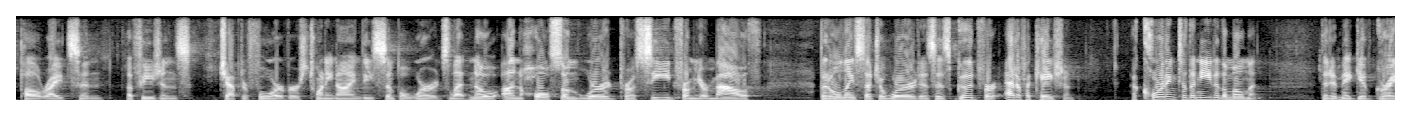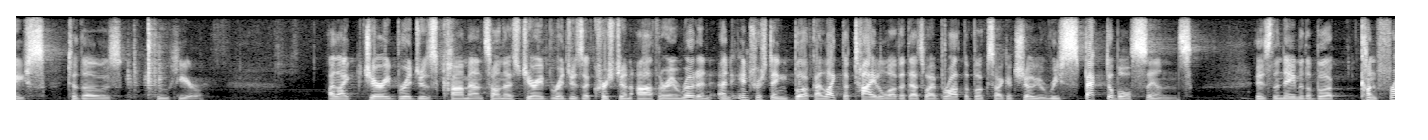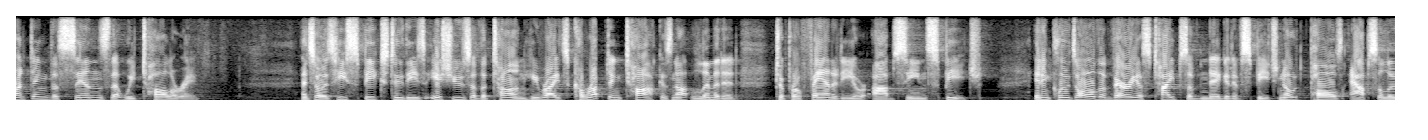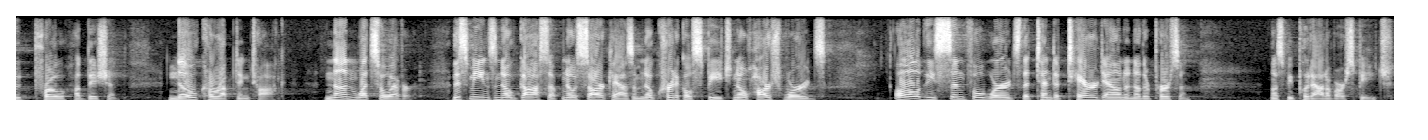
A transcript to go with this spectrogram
Paul writes in Ephesians chapter 4, verse 29, these simple words Let no unwholesome word proceed from your mouth, but only such a word as is good for edification, according to the need of the moment, that it may give grace to those who hear. I like Jerry Bridges' comments on this. Jerry Bridges, a Christian author, and wrote an, an interesting book. I like the title of it. That's why I brought the book so I could show you Respectable Sins is the name of the book, Confronting the Sins That We Tolerate. And so, as he speaks to these issues of the tongue, he writes corrupting talk is not limited to profanity or obscene speech. It includes all the various types of negative speech. Note Paul's absolute prohibition no corrupting talk, none whatsoever. This means no gossip, no sarcasm, no critical speech, no harsh words all of these sinful words that tend to tear down another person must be put out of our speech.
